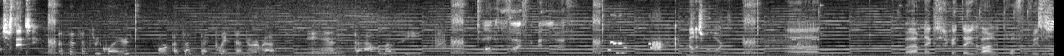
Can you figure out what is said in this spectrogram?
Assistentie. Assistance required for a suspect placed under arrest in the Alamo Sea. 12 tot 5, ik ben onderweg. Dat is verhoord. Eh we hebben niks, geen taser aangetroffen of iets.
